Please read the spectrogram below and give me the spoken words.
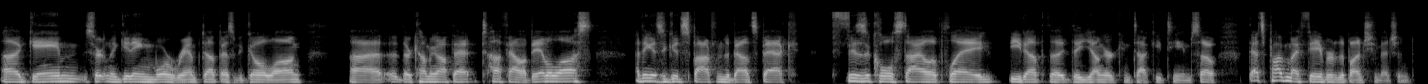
uh, game. Certainly getting more ramped up as we go along. Uh, they're coming off that tough Alabama loss. I think it's a good spot for them to bounce back physical style of play beat up the the younger Kentucky team. So that's probably my favorite of the bunch you mentioned.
